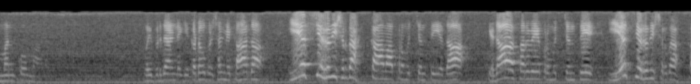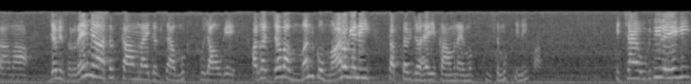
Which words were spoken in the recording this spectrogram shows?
मन को मार। वही प्रधान के कठोर प्रसंग में कहा था ये हृदय श्रद्धा कामा प्रमुचंते यदा यदा सर्वे प्रमुचंते ये हृदय श्रद्धा कामा। जब इस हृदय में आश्रित कामनाएँ जब से आप मुक्त हो जाओगे, अर्थात जब आप मन को मारोगे नहीं तब तक जो है ये मुक्त से मुक्ति नहीं पा इच्छाएँ उगती रहेगी,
